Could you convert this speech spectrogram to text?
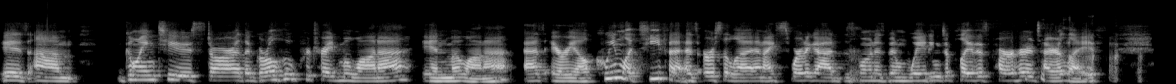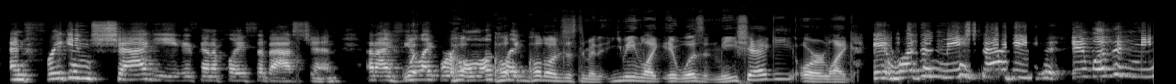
is um, going to star the girl who portrayed Moana in Moana as Ariel, Queen Latifah as Ursula, and I swear to God, this woman has been waiting to play this part her entire life. and friggin' Shaggy is going to play Sebastian, and I feel What- like we're hold, almost hold- like hold on just a minute. You mean like it wasn't me, Shaggy, or like it wasn't me, Shaggy. It wasn't me,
